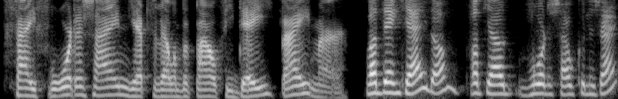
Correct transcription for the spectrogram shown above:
vijf woorden zijn. Je hebt er wel een bepaald idee bij, maar... Wat denk jij dan? Wat jouw woorden zou kunnen zijn?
